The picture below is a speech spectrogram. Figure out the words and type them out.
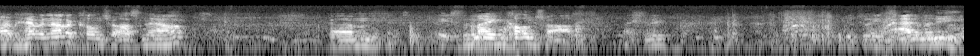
We have another contrast now. Um, it's the main contrast, actually, between Adam and Eve.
